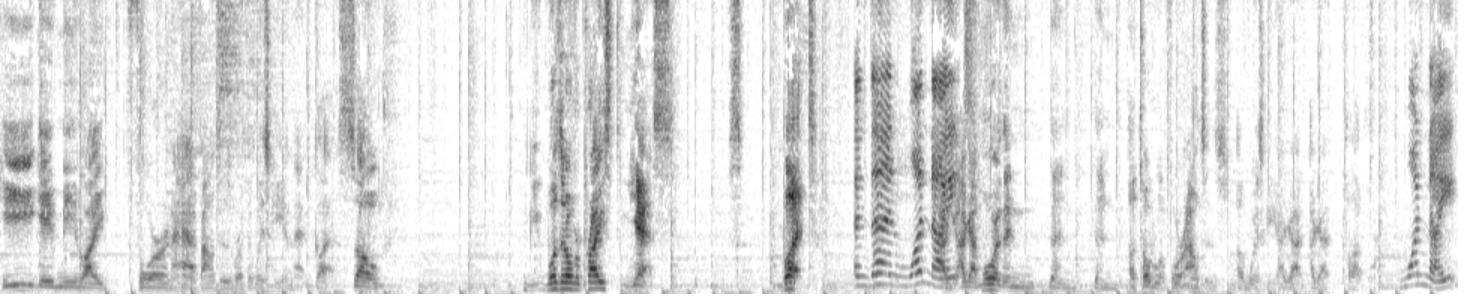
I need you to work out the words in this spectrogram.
he gave me like four and a half ounces worth of whiskey in that glass so was it overpriced yes but And then one I, night, I got more than than than a total of four ounces of whiskey i got i got a lot more one night,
